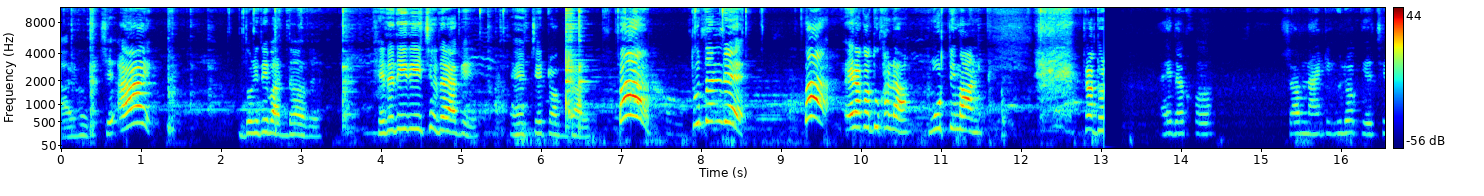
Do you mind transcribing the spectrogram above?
আর হচ্ছে, আয়! দড়ি দিয়ে বাঁধতে হবে। খেতে দিয়ে দিয়েছি ওদের আগে। হচ্ছে টক ডাল। দেন রে! পা! এরকম দুখানা, মূর্তিমান। এই দেখো, সব নাইটিগুলো কেচে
